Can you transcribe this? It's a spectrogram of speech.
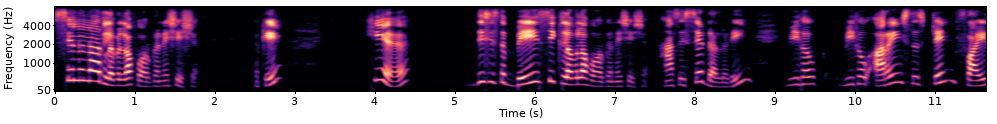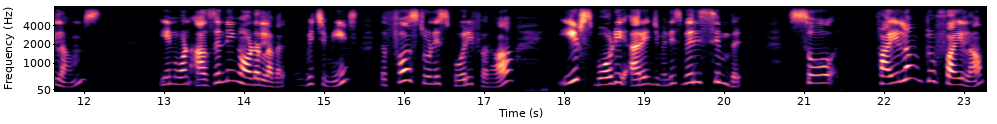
Cellular level of organization. Okay, here this is the basic level of organization. As I said already, we have we have arranged this 10 phylums in one ascending order level, which means the first one is Porifera. Its body arrangement is very simple. So, phylum to phylum,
